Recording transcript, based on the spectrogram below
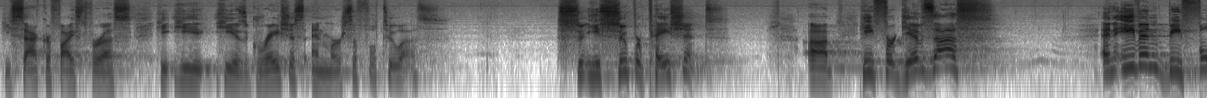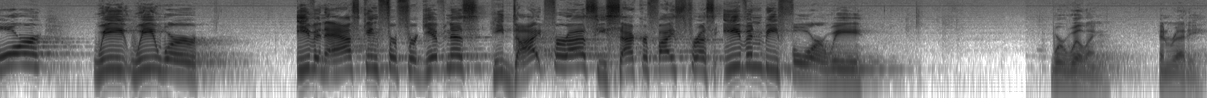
he sacrificed for us, he, he, he is gracious and merciful to us. So he's super patient. Uh, he forgives us. And even before we, we were even asking for forgiveness. He died for us, He sacrificed for us even before we were willing and ready.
